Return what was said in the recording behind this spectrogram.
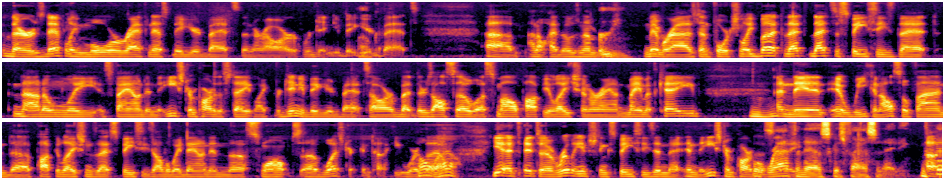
there's definitely more Rafinesque's big-eared bats than there are Virginia big-eared Okay. bats. Um, I don't have those numbers memorized, unfortunately, but that that's a species that not only is found in the eastern part of the state, like Virginia big-eared bats are, but there's also a small population around Mammoth Cave, and then it, we can also find uh, populations of that species all the way down in the swamps of western Kentucky, where Oh, the wow. yeah, it's, it's a really interesting species in the in the eastern part Well, of the state. Rafinesque is fascinating. Uh,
